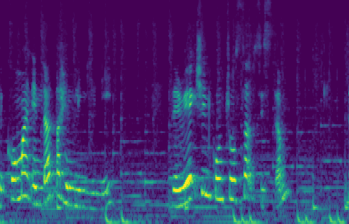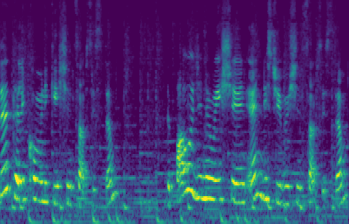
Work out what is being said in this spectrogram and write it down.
the command and data handling unit, the reaction control subsystem, the telecommunication subsystem, the power generation and distribution subsystem,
